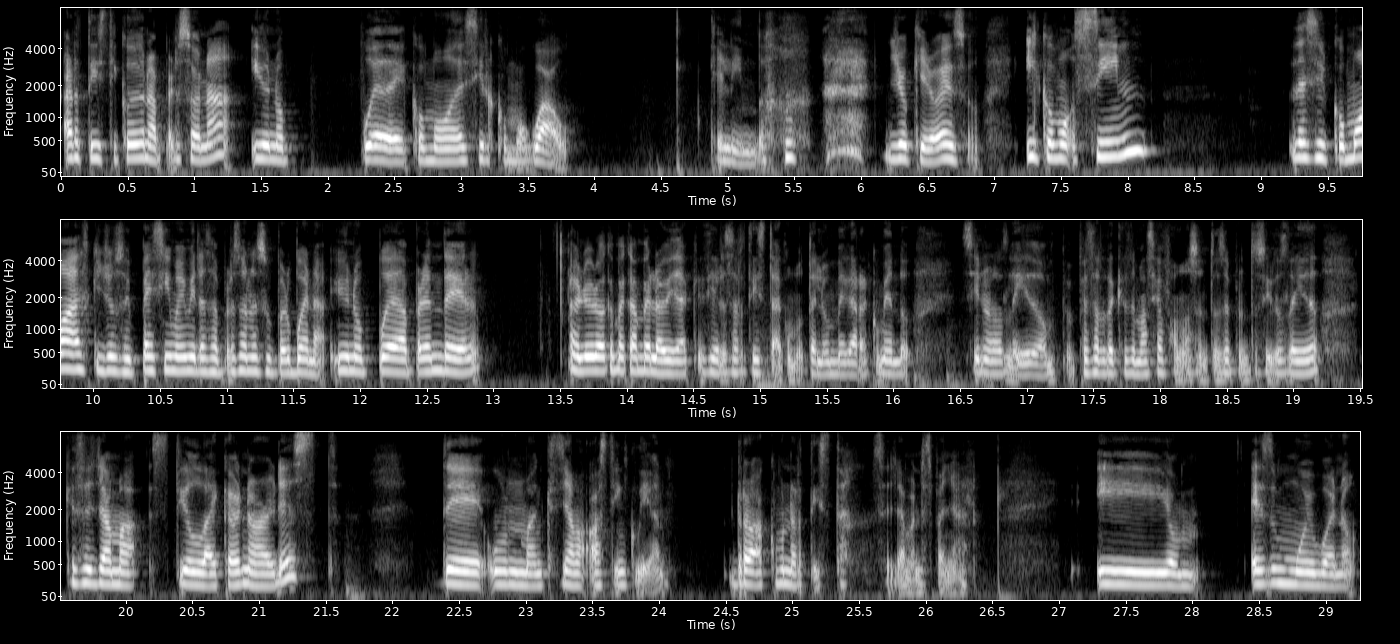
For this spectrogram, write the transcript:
artístico de una persona y uno puede como decir como, wow, qué lindo, yo quiero eso, y como sin decir como, ah, es que yo soy pésima y mira, esa persona es súper buena. Y uno puede aprender. El libro que me cambió la vida, que si eres artista, como te lo mega recomiendo, si no lo has leído, a pesar de que es demasiado famoso, entonces de pronto sí lo has leído, que se llama Still Like an Artist, de un man que se llama Austin Kleon. Roba como un artista, se llama en español. Y um, es muy bueno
